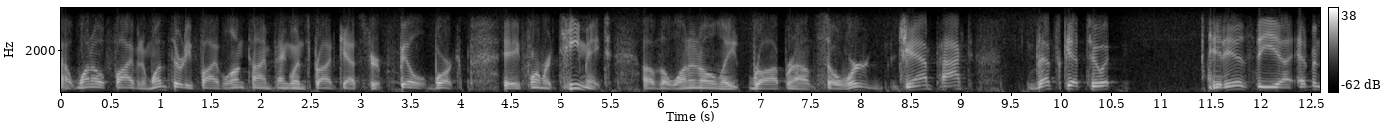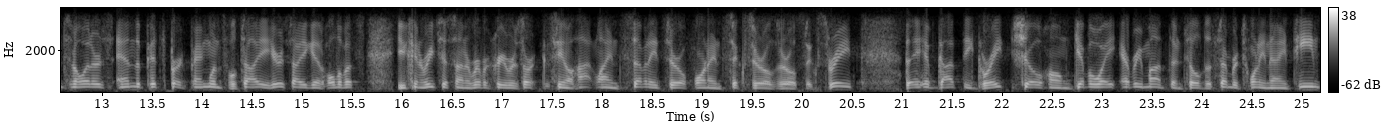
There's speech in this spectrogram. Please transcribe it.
at 105 and 135 longtime penguins broadcaster phil Bourque, a former teammate of the one and only rob brown. So we're jam packed let's get to it it is the uh, Edmonton Oilers and the Pittsburgh Penguins. We'll tell you. Here's how you get a hold of us. You can reach us on a River Cree Resort Casino hotline, 780-496-0063. They have got the Great Show Home giveaway every month until December 2019.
